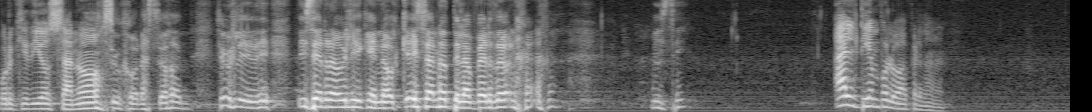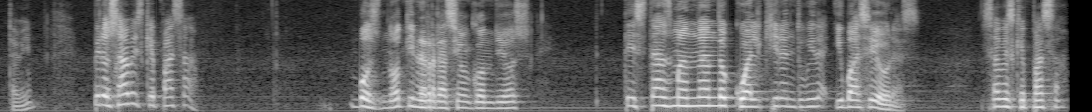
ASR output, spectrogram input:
porque Dios sanó su corazón. Dice Raúl que no, que esa no te la perdona. ¿Viste? Al tiempo lo va a perdonar. ¿Está bien? Pero ¿sabes qué pasa? Vos no tienes relación con Dios, te estás mandando cualquiera en tu vida y va a horas. ¿Sabes qué pasa?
